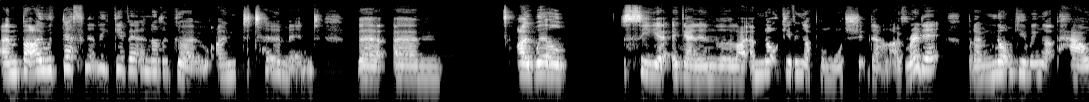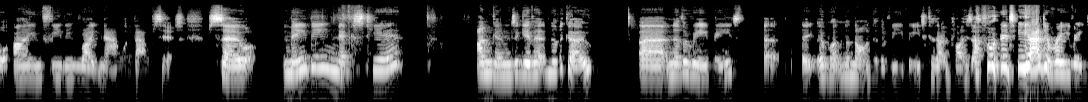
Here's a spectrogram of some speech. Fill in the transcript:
Um, but I would definitely give it another go. I'm determined that um, I will see it again in another light. I'm not giving up on Watership Down. I've read it, but I'm not giving up how I am feeling right now about it. So maybe next year I'm going to give it another go, uh, another reread. Uh, well, not another reread because that implies I've already had a reread.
